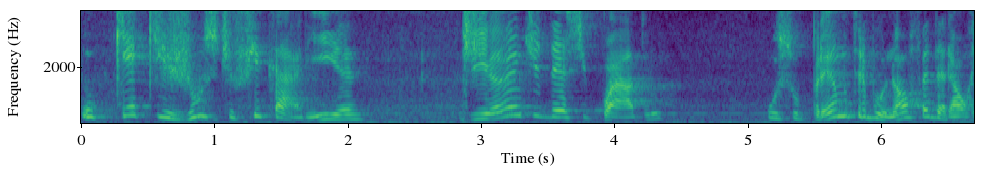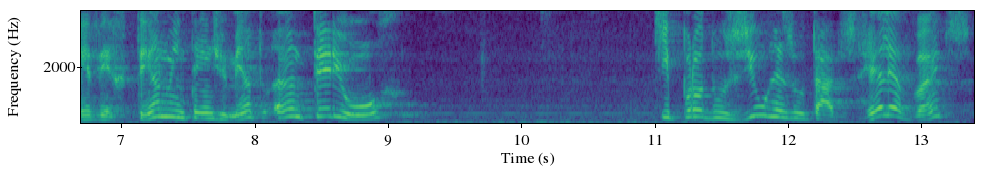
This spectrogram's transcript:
O que que justificaria, diante desse quadro, o Supremo Tribunal Federal, revertendo o entendimento anterior, que produziu resultados relevantes,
